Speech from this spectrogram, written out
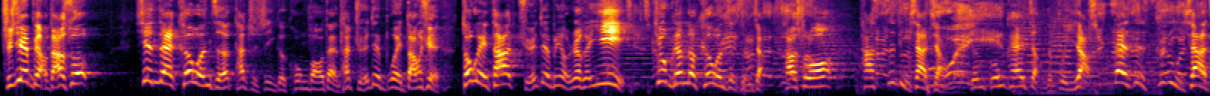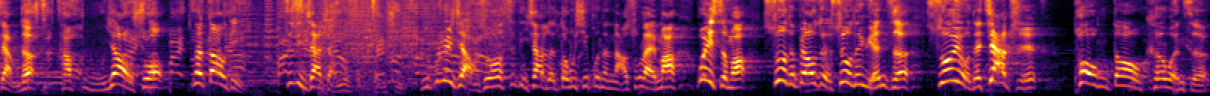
直接表达说。现在柯文哲他只是一个空包弹，他绝对不会当选，投给他绝对没有任何意义。就看到柯文哲怎么讲，他说他私底下讲的跟公开讲的不一样，但是私底下讲的他不要说。那到底私底下讲的是什么东西？你不是讲说私底下的东西不能拿出来吗？为什么所有的标准、所有的原则、所有的价值？碰到柯文哲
